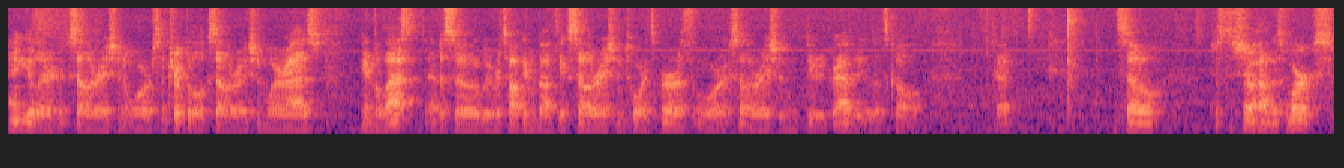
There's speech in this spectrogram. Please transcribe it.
angular acceleration or centripetal acceleration, whereas in the last episode we were talking about the acceleration towards Earth or acceleration due to gravity, as it's called. Okay. So, just to show how this works,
